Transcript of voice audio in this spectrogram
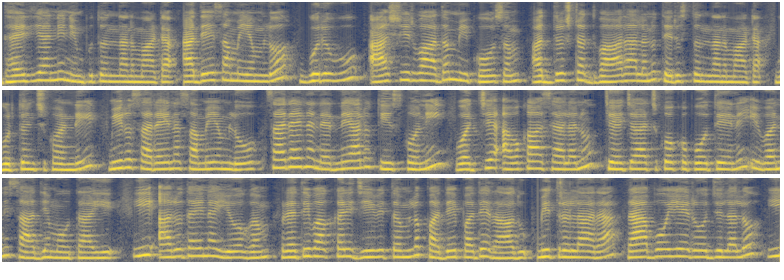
ధైర్యాన్ని నింపుతుందన్నమాట. అదే సమయంలో గురువు ఆశీర్వాదం మీ కోసం అదృష్ట ద్వారాలను తెరుస్తుందన్నమాట. గుర్తుంచుకోండి మీరు సరైన సమయంలో సరైన నిర్ణయాలు తీసుకొని వచ్చే అవకాశాలను చేజార్చుకోకపోతేనే ఇవన్నీ సాధ్యమవుతాయి. ఈ అరుదైన యోగం ప్రతి ఒక్కరి జీవితంలో పదే పదే రాదు. మిత్రులారా రాబోయే రోజులలో ఈ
